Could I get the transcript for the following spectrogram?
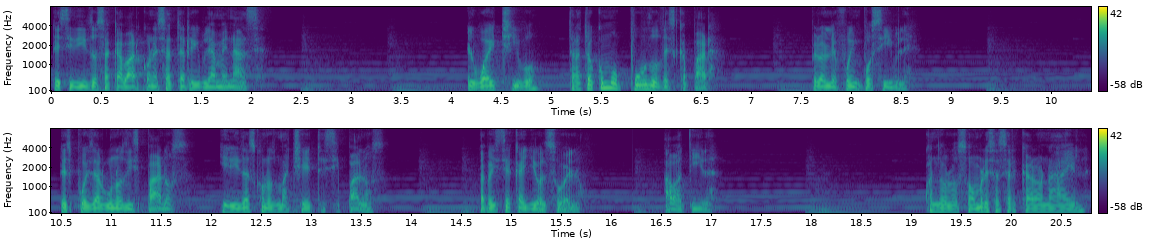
decididos a acabar con esa terrible amenaza. El White Chivo trató como pudo de escapar, pero le fue imposible. Después de algunos disparos y heridas con los machetes y palos, la bestia cayó al suelo, abatida. Cuando los hombres se acercaron a él,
